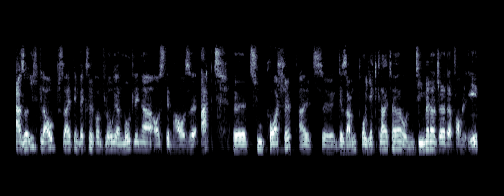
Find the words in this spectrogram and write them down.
Also ich glaube, seit dem Wechsel von Florian Modlinger aus dem Hause Abt äh, zu Porsche als äh, Gesamtprojektleiter und Teammanager der Formel E,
